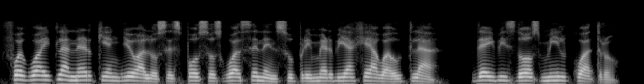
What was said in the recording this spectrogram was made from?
fue Whitelaner quien guió a los esposos Huasen en su primer viaje a Huautla, Davis 2004.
